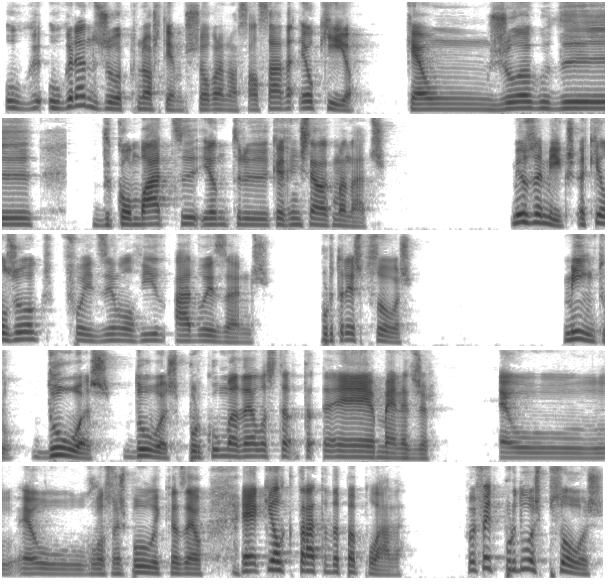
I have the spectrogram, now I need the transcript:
o, o grande jogo que nós temos sobre a nossa alçada é o Kio que é um jogo de, de combate entre carrinhos telecomandados. Meus amigos, aquele jogo foi desenvolvido há dois anos por três pessoas. Minto, duas, duas, porque uma delas é manager. É o, é o Relações Públicas, é, o, é aquele que trata da papelada. Foi feito por duas pessoas.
